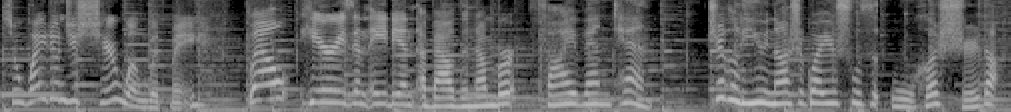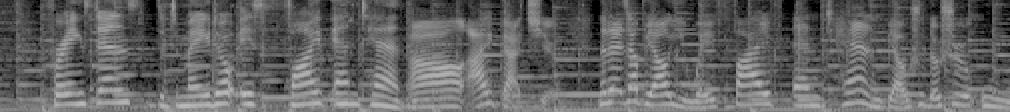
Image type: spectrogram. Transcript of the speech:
So why don't you share one with me? Well, here is an idiom about the number five and ten. 这个俚语呢是关于数字五和十的。For instance, the tomato is five and ten. Oh, I got you. 那大家不要以为 five and ten 表示的是五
